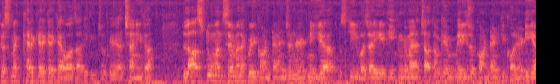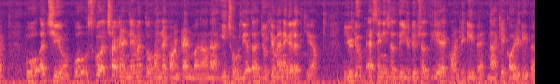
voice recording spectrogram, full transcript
कि उसमें खर कर करके आवाज़ आ रही थी, जो कि अच्छा नहीं था। लास्ट टू मंथ से मैंने कोई कंटेंट जनरेट नहीं किया। उसकी वजह ये थी, क्योंकि मैं चाहता हूँ कि मेरी जो कंटेंट की क्वालिटी है वो अच्छी हो, वो उसको अच्छा करने में तो हमने कंटेंट बनाना ही छोड़ दिया था, जो कि मैंने गलत किया। यूट्यूब ऐसे नहीं चलती यूट्यूब चलती है क्वांटिटी पे, ना कि क्वालिटी पे।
